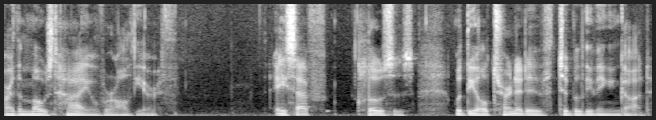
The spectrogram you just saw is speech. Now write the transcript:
are the most high over all the earth. Asaph closes with the alternative to believing in God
